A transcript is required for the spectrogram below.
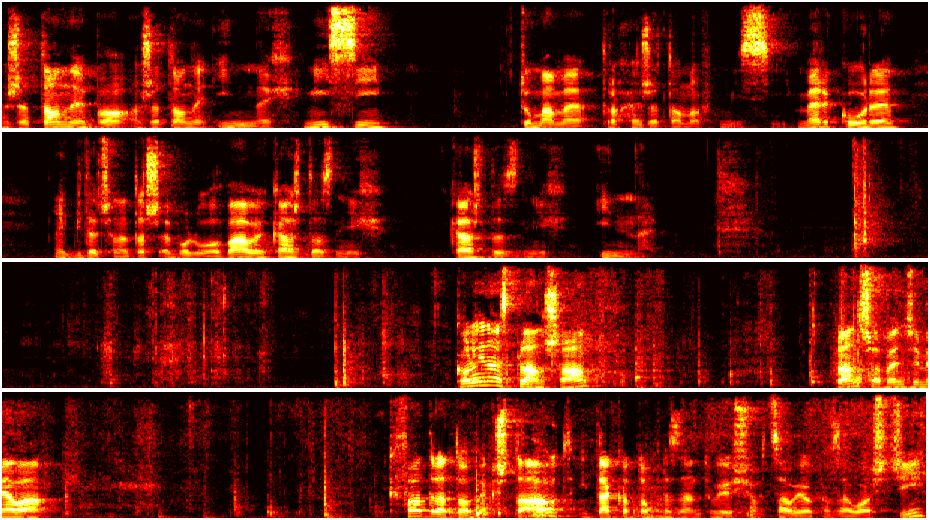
żetony, bo żetony innych misji. Tu mamy trochę żetonów misji Merkury. Jak widać, one też ewoluowały. Każda z nich każde z nich inne. Kolejna jest plansza. Plansza będzie miała kwadratowy kształt i tak oto prezentuje się w całej okazałości.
